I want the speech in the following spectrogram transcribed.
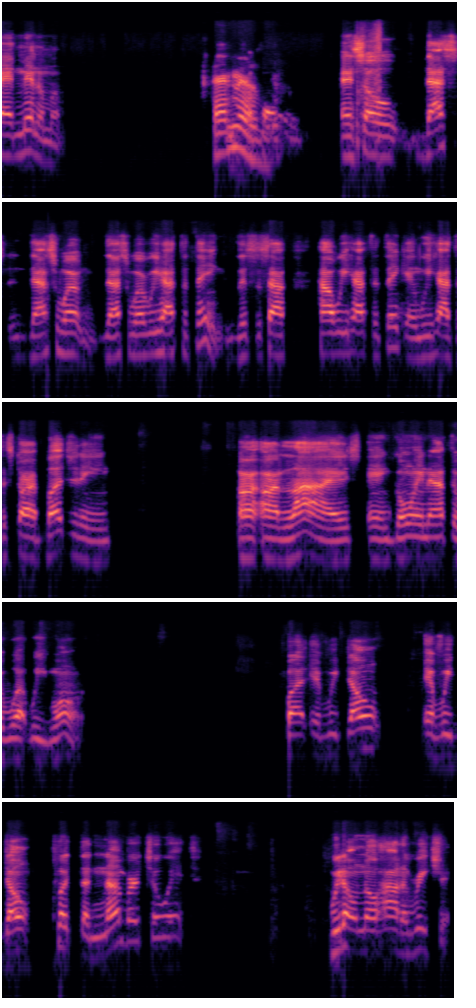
at minimum. At minimum. And so that's that's where that's where we have to think. This is how how we have to think, and we have to start budgeting our, our lives and going after what we want. But if we don't if we don't put the number to it, we don't know how to reach it.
